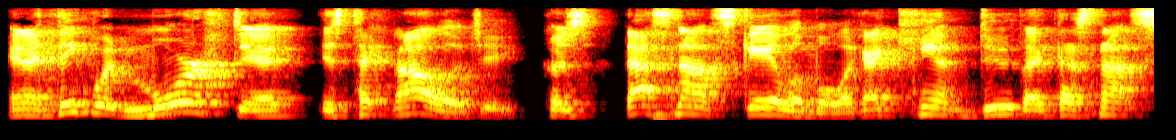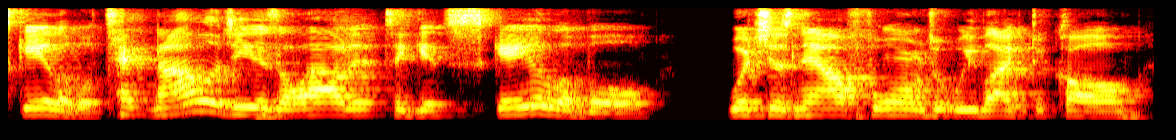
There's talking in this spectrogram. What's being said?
And I think what morphed it is technology because that's not scalable. Like I can't do like that's not scalable. Technology has allowed it to get scalable, which has now formed what we like to call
